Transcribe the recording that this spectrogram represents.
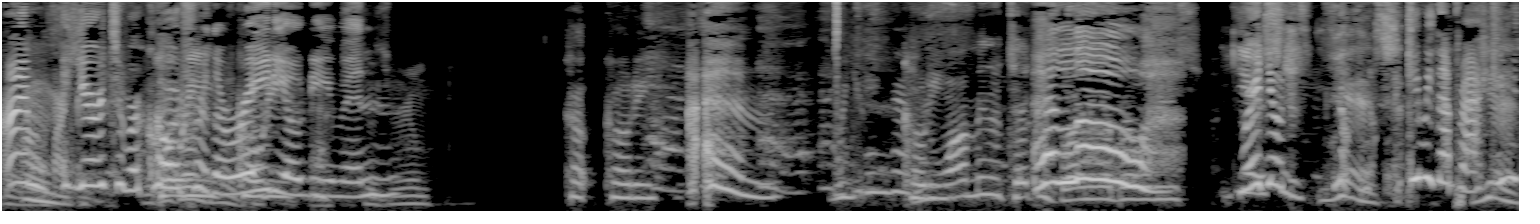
I'm my here to record Cody, for the radio This demon. room. Co- Cody, Ahem. will you, Do Cody? you want me to take his Hello. lightning abilities? radio. just- no, yes. give me that back. give me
